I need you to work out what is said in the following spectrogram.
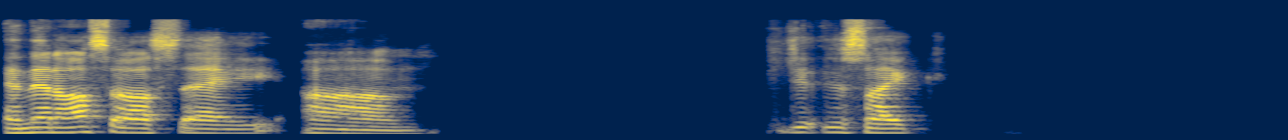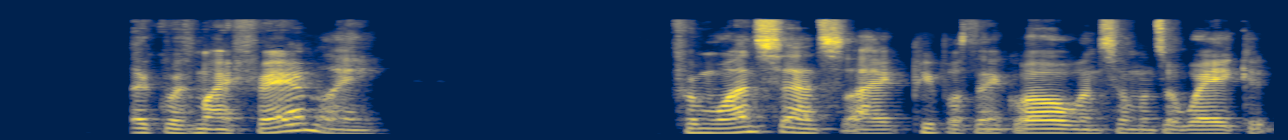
And then also I'll say um just like like with my family from one sense, like people think, well, when someone's awake, it,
